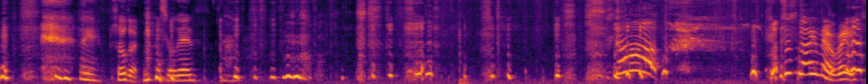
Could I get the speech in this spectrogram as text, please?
okay. So good. So good. Stop! this is not even a race.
